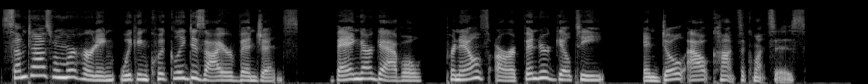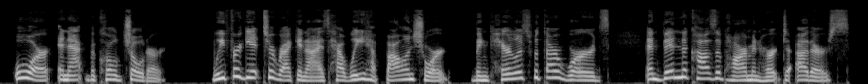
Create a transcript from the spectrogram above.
Sometimes when we're hurting, we can quickly desire vengeance, bang our gavel, pronounce our offender guilty, and dole out consequences, or enact the cold shoulder. We forget to recognize how we have fallen short, been careless with our words, and been the cause of harm and hurt to others.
